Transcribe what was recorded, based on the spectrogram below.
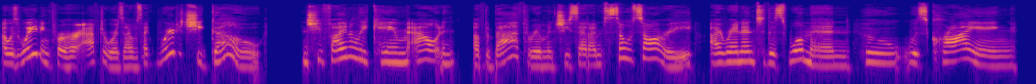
I was waiting for her afterwards. I was like, where did she go? And she finally came out of the bathroom and she said, I'm so sorry. I ran into this woman who was crying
